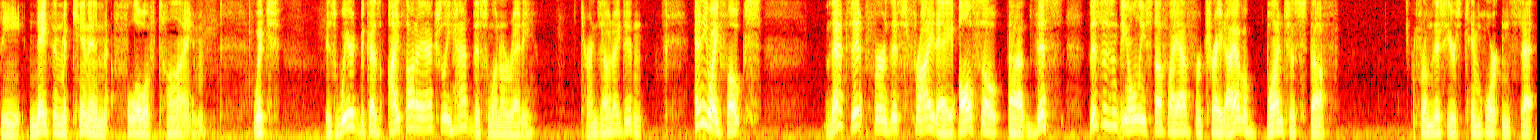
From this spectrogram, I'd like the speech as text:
the Nathan MacKinnon Flow of Time, which is weird because I thought I actually had this one already. Turns out I didn't. Anyway, folks, that's it for this Friday. Also, uh, this this isn't the only stuff I have for trade. I have a bunch of stuff from this year's Tim Horton set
